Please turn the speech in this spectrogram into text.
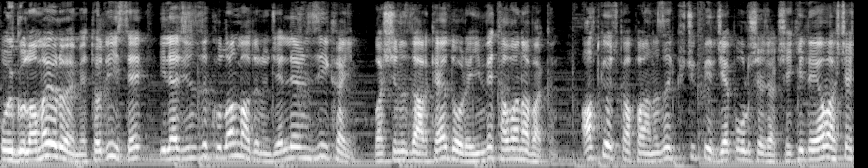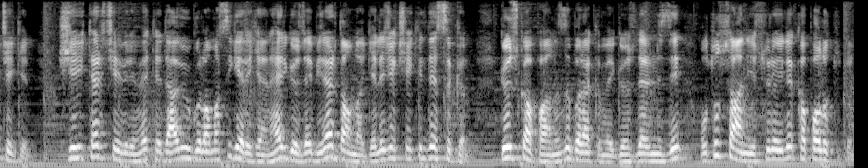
Uygulama yolu ve metodu ise ilacınızı kullanmadan önce ellerinizi yıkayın. Başınızı arkaya doğru eğin ve tavana bakın. Alt göz kapağınızı küçük bir cep oluşacak şekilde yavaşça çekin. Şişeyi ters çevirin ve tedavi uygulaması gereken her göze birer damla gelecek şekilde sıkın. Göz kapağınızı bırakın ve gözlerinizi 30 saniye süreyle kapalı tutun.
